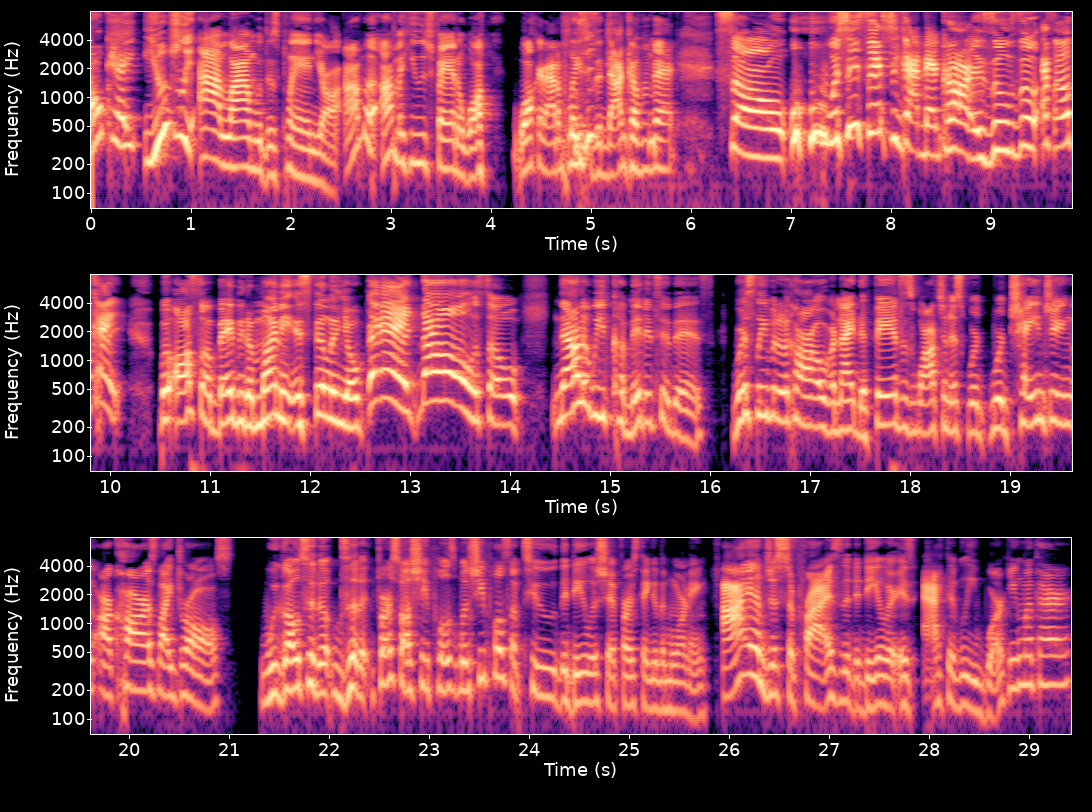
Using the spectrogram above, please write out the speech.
Okay. Usually I align with this plan, y'all. I'm a I'm a huge fan of walk, walking out of places and not coming back. So when she said she got in that car and zoom zoom, I said, okay. But also, baby, the money is still in your bag. No. So now that we've committed to this, we're sleeping in the car overnight. The fans is watching us. We're we're changing our cars like draws. We go to the to the first of all she pulls when she pulls up to the dealership first thing in the morning i am just surprised that the dealer is actively working with her.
